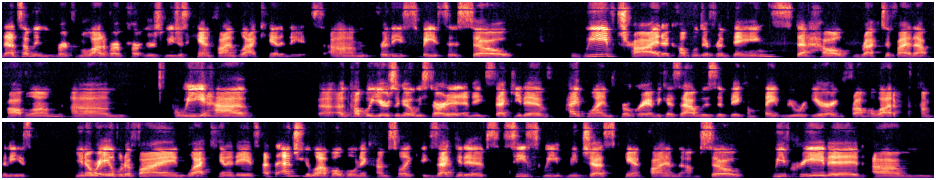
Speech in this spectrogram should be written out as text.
that's something we've heard from a lot of our partners. We just can't find Black candidates um, for these spaces. So we've tried a couple different things to help rectify that problem. Um, we have a couple years ago we started an executive pipeline program because that was a big complaint we were hearing from a lot of companies you know we're able to find black candidates at the entry level but when it comes to like executives c suite we just can't find them so we've created um,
